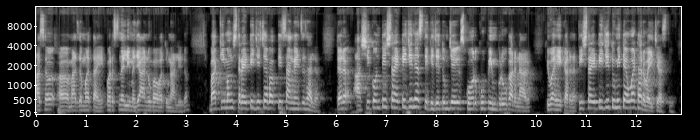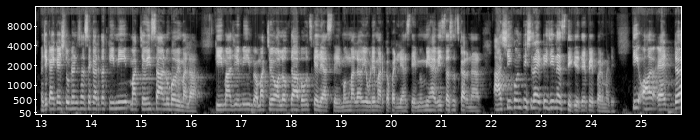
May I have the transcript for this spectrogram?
असं माझं मत आहे. पर्सनली म्हणजे अनुभवातून आलेलं. बाकी मग स्ट्रॅटेजीच्या बाबतीत सांगायचं झालं तर अशी कोणती स्ट्रॅटेजी नसते की जे तुमचे स्कोअर खूप इम्प्रूव्ह करणार किंवा हे करणार. ती स्ट्रॅटेजी तुम्ही तेव्हा ठरवायची असते. म्हणजे काही काही स्टुडंट्स असे करतात की मी मागच्या वेळेसचा अनुभव आहे मला की माझे मी मागच्या वेळी ऑल ऑफ द अबाउच केले असते मग मला एवढे मार्क पडले असते मग मी ह्यावेळेस तसंच करणार. अशी कोणती स्ट्रॅटेजी नसती की त्या पेपरमध्ये ती ऍट द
